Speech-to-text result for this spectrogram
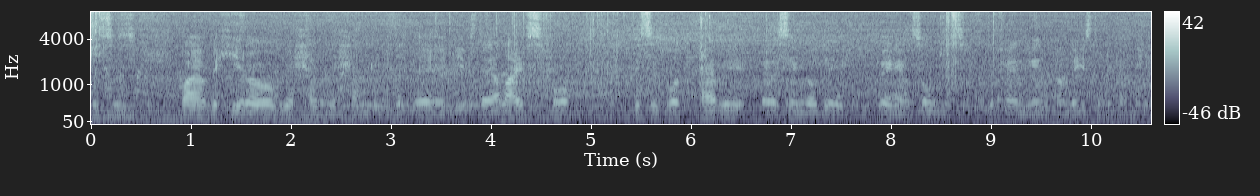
This is why the hero of the heavenly hand uh, gives their lives for. This is what every uh, single day Ukrainian soldiers defending on the east of the country.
